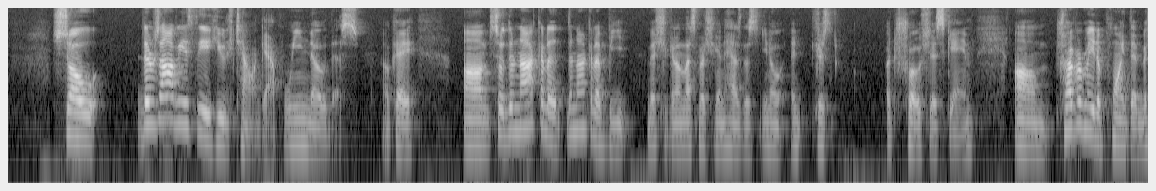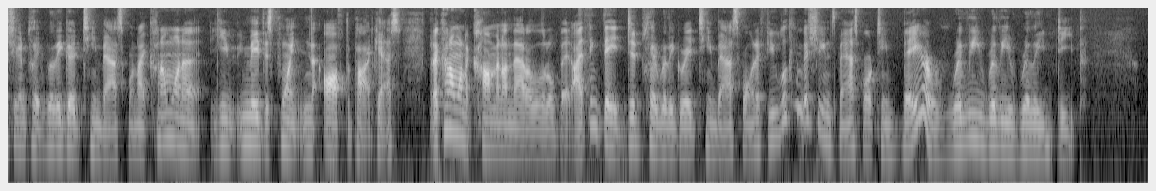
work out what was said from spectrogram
So there's obviously a huge talent gap. We know this. Okay. Um, so they're not gonna they're not gonna beat Michigan unless Michigan has this you know just atrocious game. Um, Trevor made a point that Michigan played really good team basketball, and I kind of want to. He made this point off the podcast, but I kind of want to comment on that a little bit. I think they did play really great team basketball, and if you look at Michigan's basketball team, they are really, really, really deep.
